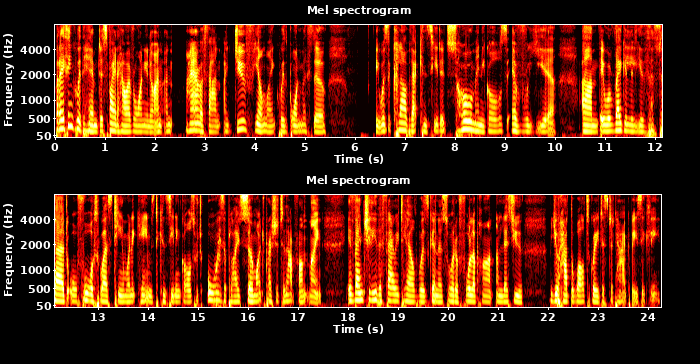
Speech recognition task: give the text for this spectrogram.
But I think with him, despite how everyone, you know, and, and I am a fan, I do feel like with Bournemouth, though, it was a club that conceded so many goals every year. Um, they were regularly the third or fourth worst team when it came to conceding goals, which always applied so much pressure to that front line. Eventually, the fairy tale was going to sort of fall apart unless you you had the world's greatest attack, basically.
